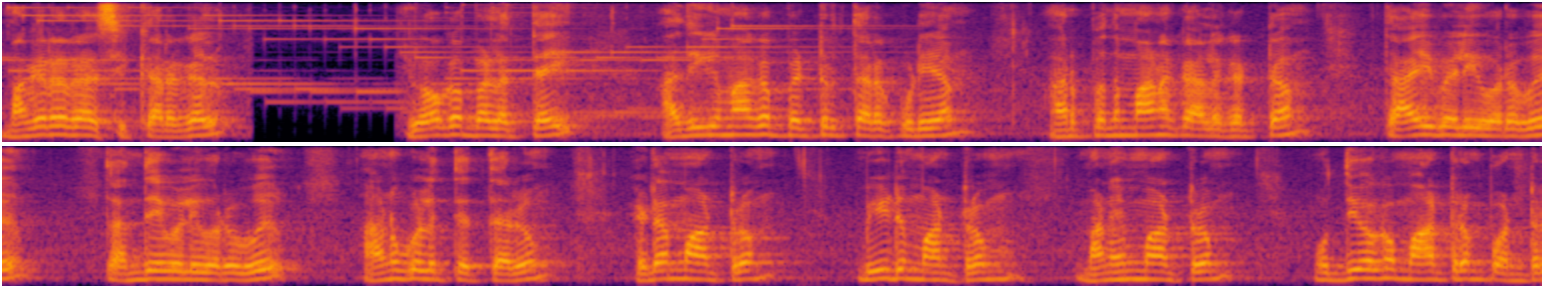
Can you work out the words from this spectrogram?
மகர ராசிக்காரர்கள் யோக பலத்தை அதிகமாக பெற்றுத்தரக்கூடிய அற்புதமான காலகட்டம் தாய் வழி உறவு தந்தை வழி உறவு அனுகூலத்தை தரும் இடமாற்றம் வீடு மாற்றம் மனை மாற்றம் உத்தியோக மாற்றம் போன்ற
